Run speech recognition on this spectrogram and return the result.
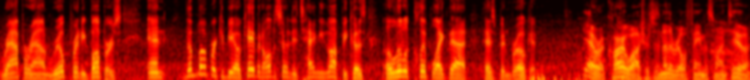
wrap around, real pretty bumpers, and the bumper could be okay, but all of a sudden it's hanging off because a little clip like that has been broken. Yeah, or a car wash, which is another real famous one too.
